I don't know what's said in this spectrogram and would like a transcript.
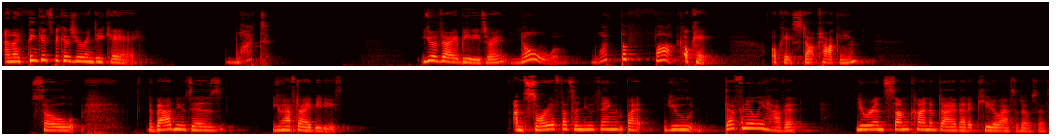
And I think it's because you're in DKA. What? You have diabetes, right? No. What the fuck? Okay. Okay, stop talking. So, the bad news is you have diabetes. I'm sorry if that's a new thing, but you definitely have it. You were in some kind of diabetic ketoacidosis.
